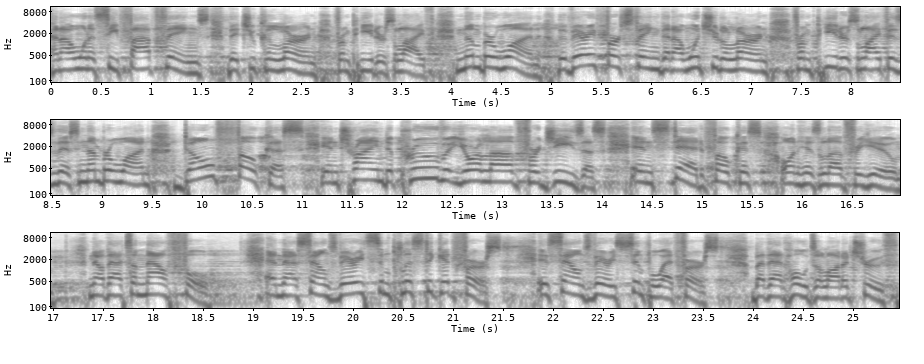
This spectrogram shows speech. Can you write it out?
And I want to see five things that you can learn from Peter's life. Number one, the very first thing that I want you to learn from Peter's life is this. Number one, don't focus in trying to prove your love for Jesus. Instead, focus on his love for you. Now, that's a mouthful, and that sounds very simplistic at first. It sounds very simple at first, but that holds a lot of truth.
